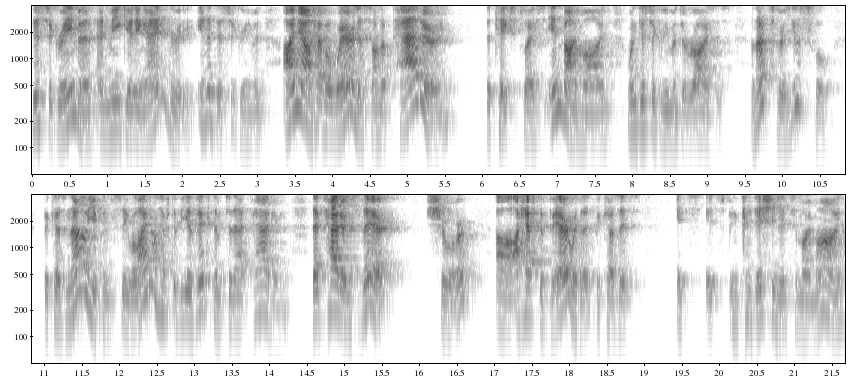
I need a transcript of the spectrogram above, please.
disagreement and me getting angry in a disagreement. I now have awareness on a pattern that takes place in my mind when disagreement arises. And that's very useful because now you can see, well, I don't have to be a victim to that pattern. That pattern's there, sure. Uh, I have to bear with it because it's it's it's been conditioned into my mind.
